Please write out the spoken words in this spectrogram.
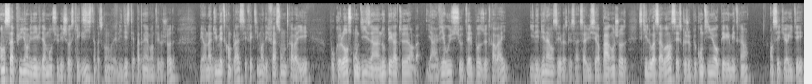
en s'appuyant bien évidemment sur des choses qui existent, hein, parce que l'idée c'était pas de réinventer le chaude, mais on a dû mettre en place effectivement des façons de travailler pour que lorsqu'on dise à un opérateur, bah, il y a un virus sur tel poste de travail, il est bien avancé parce que ça ne lui sert pas à grand chose. Ce qu'il doit savoir, c'est est-ce que je peux continuer à opérer mes trains en sécurité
